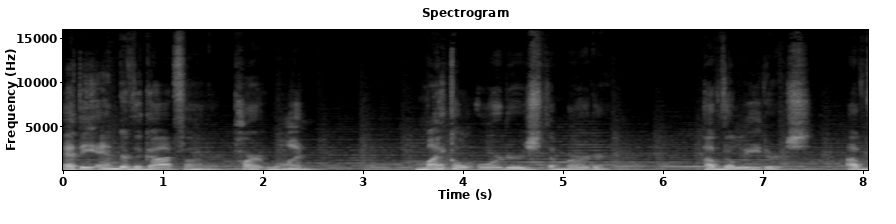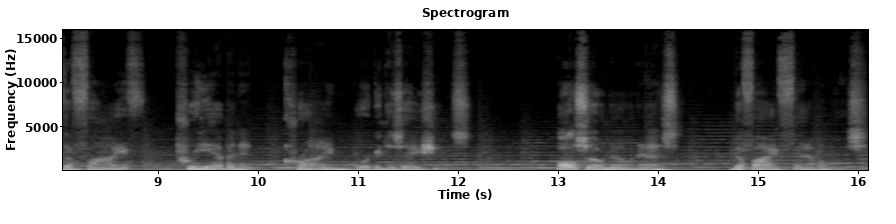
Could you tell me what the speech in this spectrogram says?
At the end of The Godfather, Part 1, Michael orders the murder of the leaders of the five preeminent crime organizations, also known as the Five Families,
